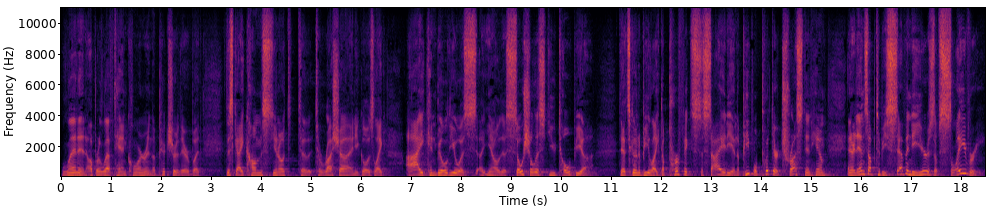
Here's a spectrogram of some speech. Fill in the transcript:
Lenin, upper left hand corner in the picture there, but this guy comes, you know, to, to Russia and he goes like, I can build you a, you know, the socialist utopia that's going to be like the perfect society. And the people put their trust in him. And it ends up to be 70 years of slavery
